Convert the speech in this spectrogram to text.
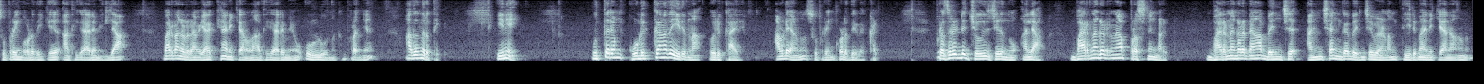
സുപ്രീം കോടതിക്ക് അധികാരമില്ല. ഭരണഘടന വ്യാഖ്യാനിക്കാനുള്ള അധികാരമേ ഉള്ളൂ എന്നൊക്കെ പറഞ്ഞ് അത് നിർത്തി. ഇനി ഉത്തരം കൊടുക്കാതെ ഇരുന്ന ഒരു കാര്യം. അവിടെയാണ് സുപ്രീം കോടതിയുടെ കളി പ്രസിഡന്റ് ചോദിച്ചിരുന്നു അല്ല ഭരണഘടനാ പ്രശ്നങ്ങൾ ഭരണഘടനാ ബെഞ്ച് അഞ്ചംഗ ബെഞ്ച് വേണം തീരുമാനിക്കാനാണ്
